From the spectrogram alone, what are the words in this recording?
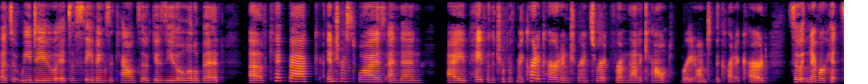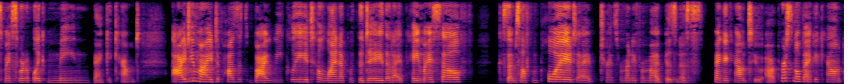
That's what we do. It's a savings account, so it gives you a little bit of kickback interest wise, and then I pay for the trip with my credit card and transfer it from that account right onto the credit card. So it never hits my sort of like main bank account. I do my deposits bi-weekly to line up with the day that I pay myself because I'm self-employed. I transfer money from my business bank account to a personal bank account.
